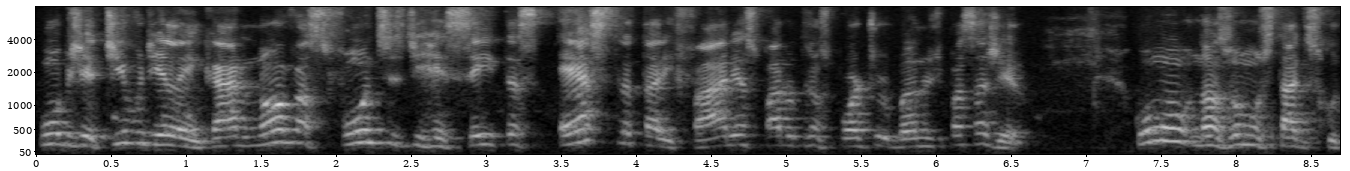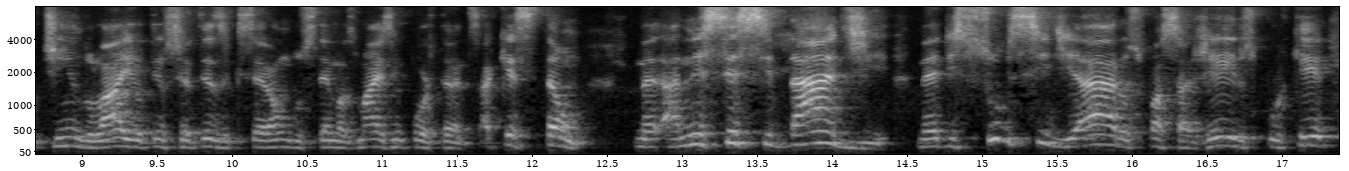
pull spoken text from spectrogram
com o objetivo de elencar novas fontes de receitas extratarifárias para o transporte urbano de passageiro. Como nós vamos estar discutindo lá, e eu tenho certeza que será um dos temas mais importantes, a questão né, a necessidade né, de subsidiar os passageiros, porque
